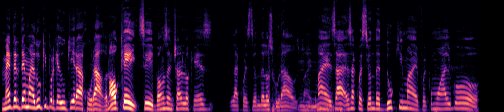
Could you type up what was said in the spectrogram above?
mete el tema de Duki porque Duki era jurado, ¿no? Ok, sí, vamos a entrar en lo que es la cuestión de los jurados. mae. Mae, esa, esa cuestión de Duki, mae, fue como algo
